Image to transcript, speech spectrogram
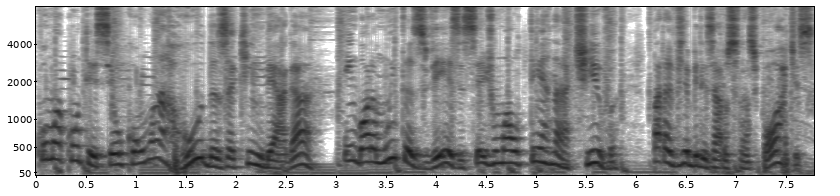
como aconteceu com o Arrudas aqui em BH, embora muitas vezes seja uma alternativa para viabilizar os transportes,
